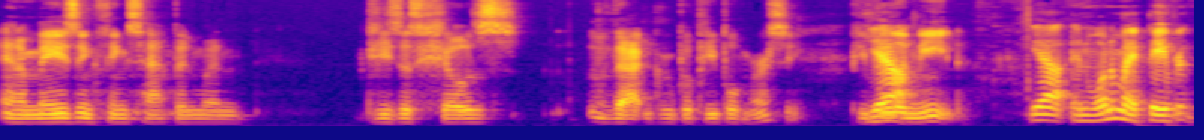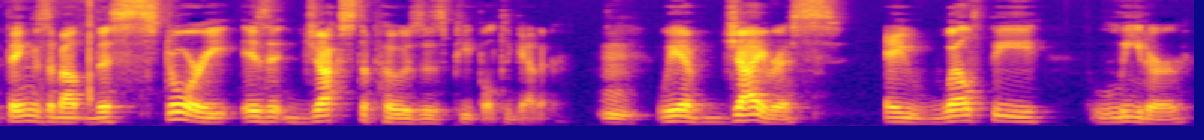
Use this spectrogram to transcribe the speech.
and amazing things happen when Jesus shows that group of people mercy, people Yeah. in need. Yeah, and one of my favorite things about this story is it juxtaposes people together. Mm. We have Jairus, a wealthy leader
